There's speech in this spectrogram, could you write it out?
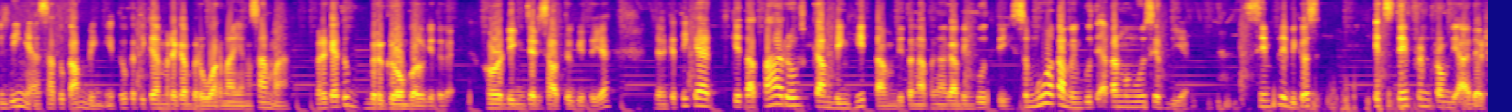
Intinya satu kambing itu ketika mereka berwarna yang sama, mereka itu bergerombol gitu kayak hoarding jadi satu gitu ya. Dan ketika kita taruh kambing hitam di tengah-tengah kambing putih, semua kambing putih akan mengusir dia. Simply because it's different from the other.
